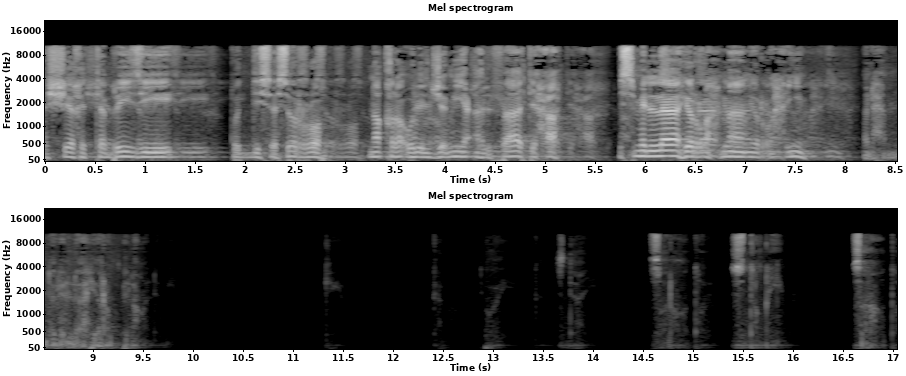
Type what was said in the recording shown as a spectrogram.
الشيخ التبريزي قدس سره نقرأ للجميع الفاتحة. بسم الله الرحمن الرحيم. الحمد لله رب العالمين صراط المستقيم صراط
